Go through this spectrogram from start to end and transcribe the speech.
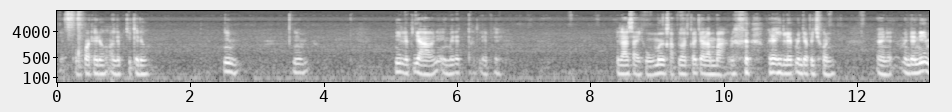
เนี่ยผมกดให้ดูเอาเล็บจิกให้ดู นิ่ม นิ่ม นี่เล็บยาวเนี่ยไม่ได้ตัดเล็บเลย เวลาใส่ถุงมือขับรถก็จะลำบากนะเพราะไอ้เล็บมันจะไปชน อันนี้มันจะนิ่ม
